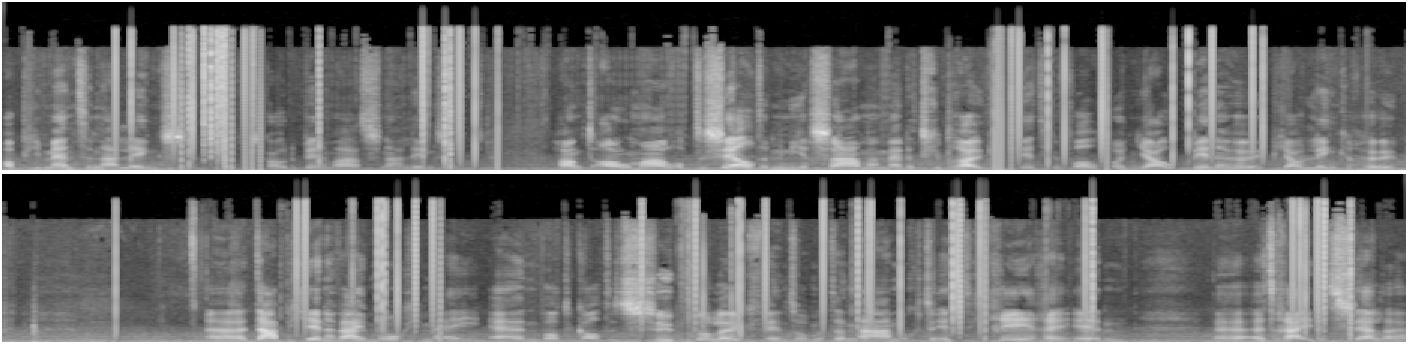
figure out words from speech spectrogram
appiëmenten naar links. Dan heb je het schouder binnenwaarts naar links. Dat hangt allemaal op dezelfde manier samen met het gebruik in dit geval van jouw binnenheup, jouw linkerheup. Uh, daar beginnen wij morgen mee. En wat ik altijd super leuk vind om het daarna nog te integreren in uh, het rijden zelf.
